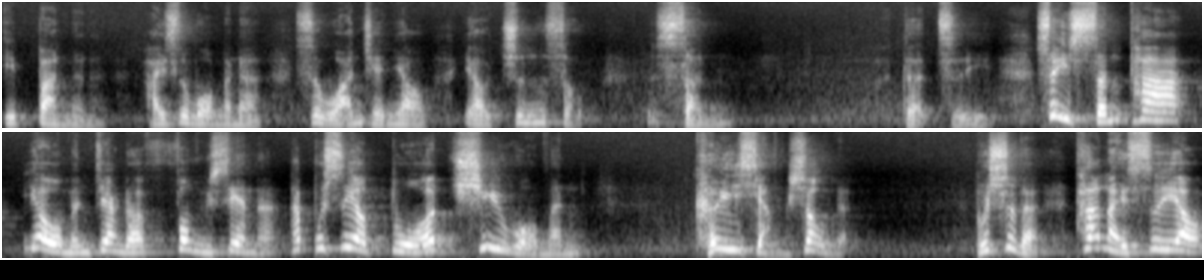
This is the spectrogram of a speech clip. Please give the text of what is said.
一半的呢？还是我们呢是完全要要遵守神的旨意？所以神他。要我们这样的奉献呢？他不是要夺去我们可以享受的，不是的，他乃是要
